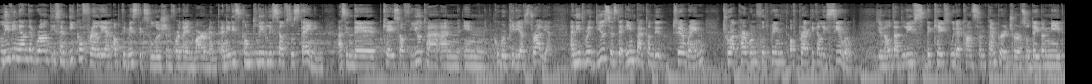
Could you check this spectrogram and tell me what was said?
Living underground is an eco friendly and optimistic solution for the environment, and it is completely self sustaining, as in the case of Utah and in Coober Pedy, Australia. And it reduces the impact on the terrain through a carbon footprint of practically zero. You know, that leaves the caves with a constant temperature, so they don't need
